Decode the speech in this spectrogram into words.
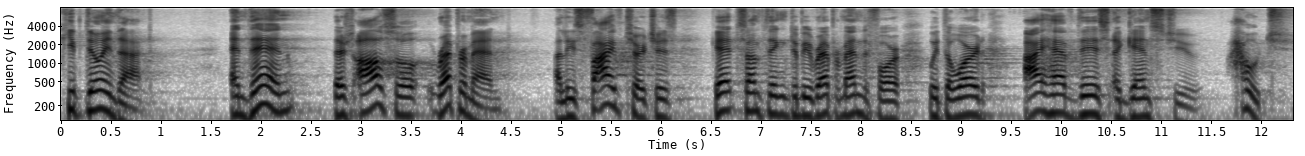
Keep doing that. And then there's also reprimand. At least five churches get something to be reprimanded for with the word, I have this against you. Ouch.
